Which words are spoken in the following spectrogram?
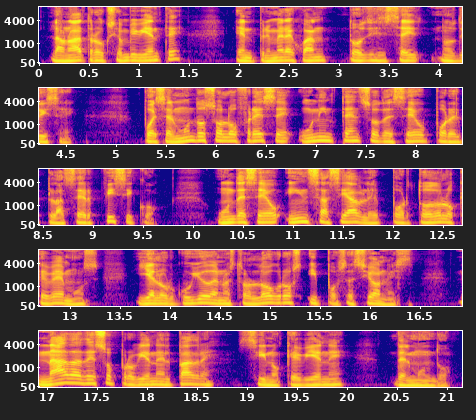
La nueva traducción viviente en 1 Juan 2.16 nos dice, pues el mundo solo ofrece un intenso deseo por el placer físico, un deseo insaciable por todo lo que vemos y el orgullo de nuestros logros y posesiones. Nada de eso proviene del Padre, sino que viene del mundo.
